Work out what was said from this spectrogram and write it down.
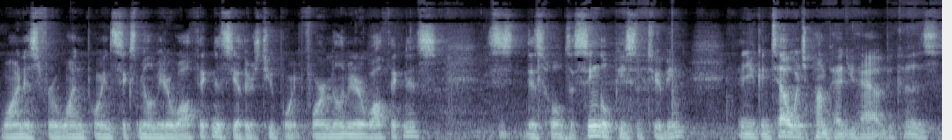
one is for 1.6 millimeter wall thickness, the other is 2.4 millimeter wall thickness. This, is, this holds a single piece of tubing, and you can tell which pump head you have because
